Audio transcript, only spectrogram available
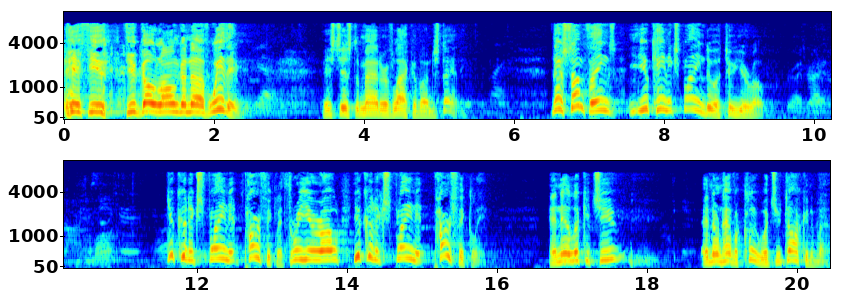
if you if you go long enough with Him, it's just a matter of lack of understanding. There's some things you can't explain to a two-year-old. You could explain it perfectly. Three year old, you could explain it perfectly. And they'll look at you and don't have a clue what you're talking about.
